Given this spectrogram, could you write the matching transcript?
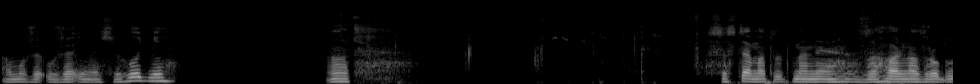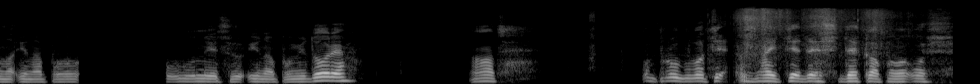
а може уже і на сьогодні. От. Система тут в мене загальна зроблена і на полуницю, і на помідори. От. Попробувати знайти десь, де капало ось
